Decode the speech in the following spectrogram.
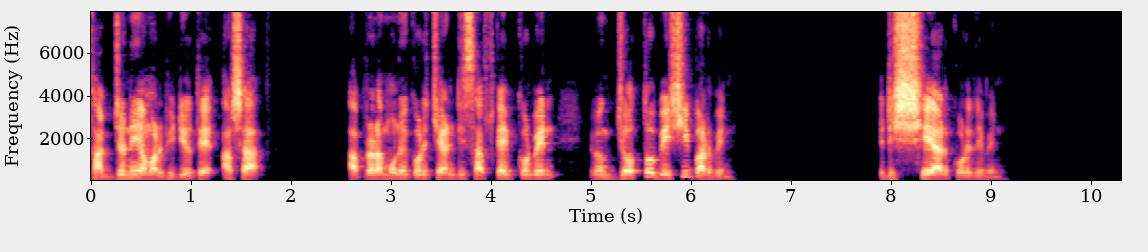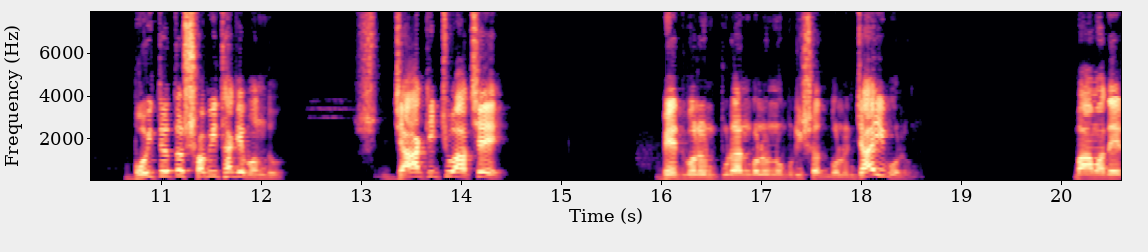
তার জন্যই আমার ভিডিওতে আসা আপনারা মনে করে চ্যানেলটি সাবস্ক্রাইব করবেন এবং যত বেশি পারবেন এটি শেয়ার করে দেবেন। বইতে তো সবই থাকে বন্ধু। যা কিছু আছে, বেদ বলুন, পুরাণ বলুন, উপনিষদ বলুন, যাই বলুন, বা আমাদের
